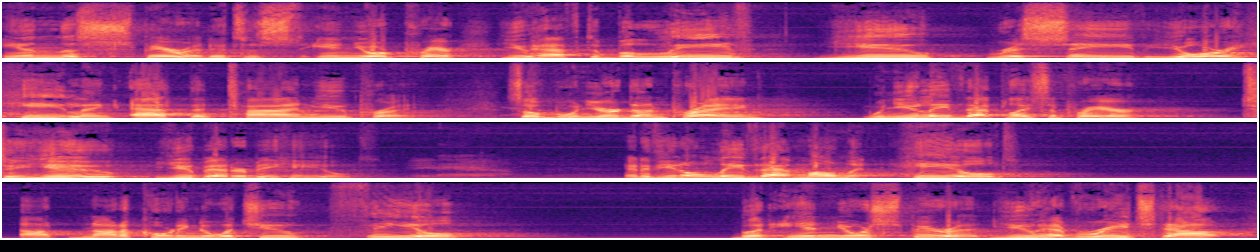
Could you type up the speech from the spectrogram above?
In the Spirit, it's a, in your prayer. You have to believe you receive your healing at the time you pray. So when you're done praying, when you leave that place of prayer, to you, you better be healed. And if you don't leave that moment healed, not, not according to what you feel, but in your spirit, you have reached out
